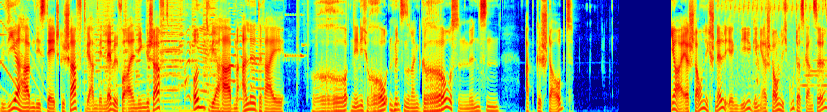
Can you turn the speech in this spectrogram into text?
Wir haben die Stage geschafft. Wir haben den Level vor allen Dingen geschafft. Und wir haben alle drei, nee, nicht roten Münzen, sondern großen Münzen abgestaubt. Ja, erstaunlich schnell irgendwie. Ging erstaunlich gut das Ganze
